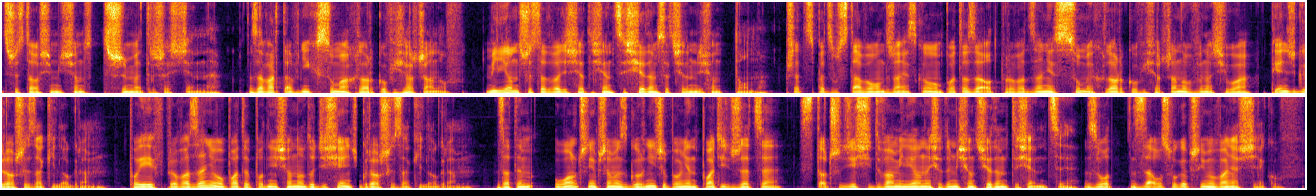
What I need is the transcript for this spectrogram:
383 m3. Zawarta w nich suma chlorków i siarczanów 1 320 770 ton. Przed specustawą odrzańską opłata za odprowadzanie sumy chlorków i siarczanów wynosiła 5 groszy za kilogram. Po jej wprowadzeniu opłatę podniesiono do 10 groszy za kilogram. Zatem łącznie przemysł górniczy powinien płacić rzece 132 miliony 77 tysięcy złotych za usługę przyjmowania ścieków.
